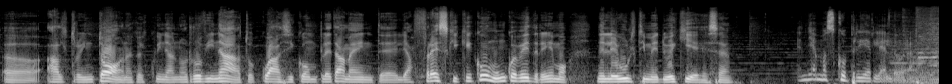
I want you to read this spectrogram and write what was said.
eh, altro intonaco e quindi hanno rovinato quasi completamente gli affreschi che comunque vedremo nelle ultime due chiese. Andiamo a scoprirli allora.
